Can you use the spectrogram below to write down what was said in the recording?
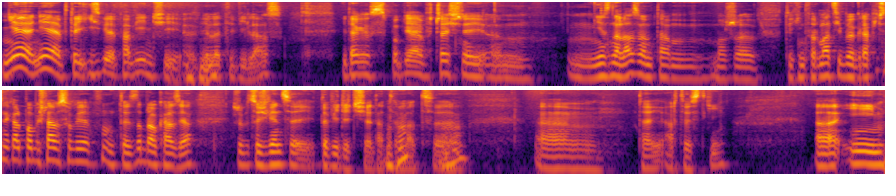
Nie, nie, w tej Izbie Pamięci mm -hmm. Wiolety Vilas. I tak jak wspomniałem wcześniej, nie znalazłem tam może tych informacji biograficznych, ale pomyślałem sobie, hmm, to jest dobra okazja, żeby coś więcej dowiedzieć się na mhm, temat uh -huh. tej artystki. E, I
